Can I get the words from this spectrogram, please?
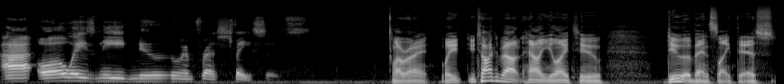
I always need new and fresh faces. All right. Well, you, you talked about how you like to do events like this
